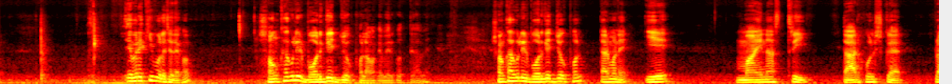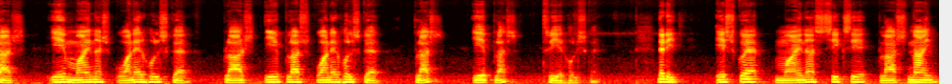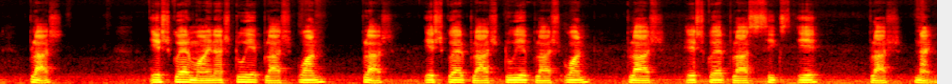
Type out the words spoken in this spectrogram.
এবারে কি বলেছে দেখো? সংখ্যাগুলির বর্গের যোগফল আমাকে বের করতে হবে। সংখ্যাগুলির বর্গের যোগফল, তার মানে এ মাইনাস থ্রি তার whole square plus a minus ওয়ানের whole square plus a plus ওয়ানের whole square plus a plus three এর whole square that is a square minus six a plus nine plus a square minus two a plus one plus a square plus two a plus one plus a square plus six a plus nine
